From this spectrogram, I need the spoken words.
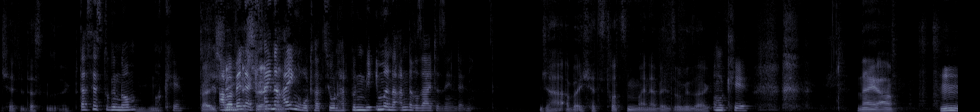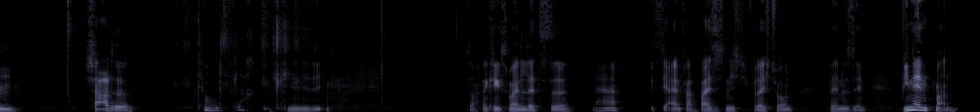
Ich hätte das gesagt. Das hast du genommen? Okay. Mhm. Ich Aber wenn er keine Eigenrotation hat, würden wir immer eine andere Seite sehen, Danny. Ja, aber ich hätte es trotzdem in meiner Welt so gesagt. Okay. Naja, hm, schade. Der Mond ist flach. Ich gehe. So, dann kriegst du meine letzte. Ja, ist die einfach? Weiß ich nicht. Vielleicht schon. Werden wir sehen. Wie nennt man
